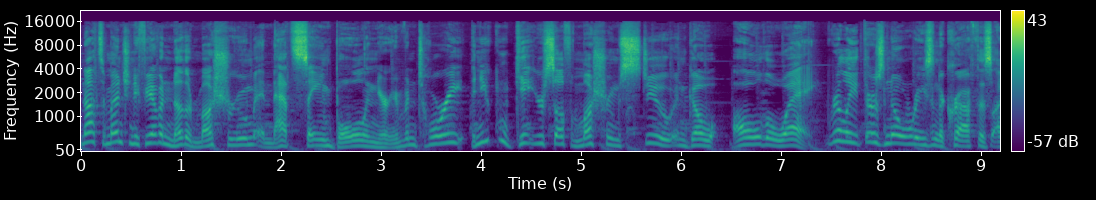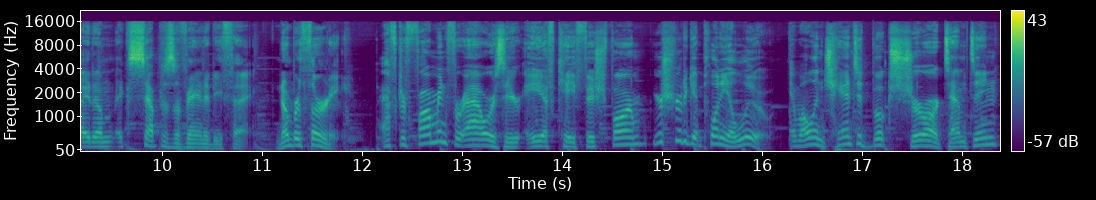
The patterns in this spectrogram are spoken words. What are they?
Not to mention, if you have another mushroom in that same bowl in your inventory, then you can get yourself a mushroom stew and go all the way. Really, there's no reason to craft this item except as a vanity thing. Number 30. After farming for hours at your AFK fish farm, you're sure to get plenty of loot. And while enchanted books sure are tempting,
